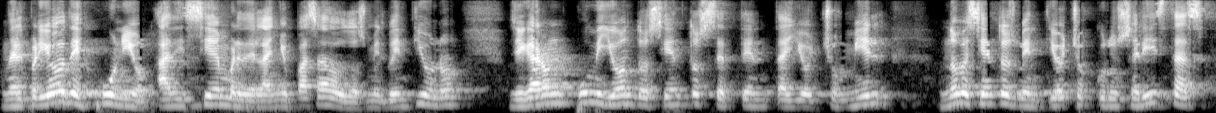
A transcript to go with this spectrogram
En el periodo de junio a diciembre del año pasado, 2021, llegaron 1.278.928 cruceristas,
